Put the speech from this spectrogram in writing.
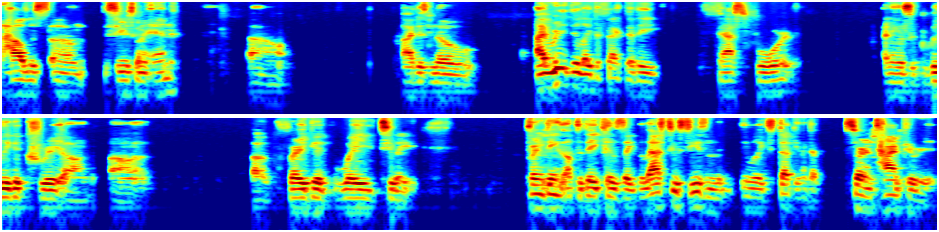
how this um, the series is to end. Uh, I just know I really did like the fact that they fast forward. I think it's a really good career, uh, uh, a very good way to like bring things up to date because like the last two seasons it was like stuck in like a certain time period.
